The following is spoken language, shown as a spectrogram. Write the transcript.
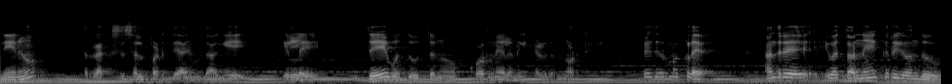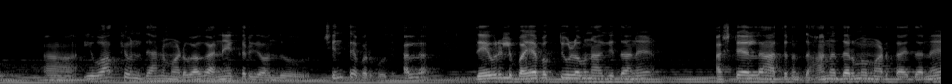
ನೀನು ರಕ್ಷಿಸಲ್ಪಡ್ತೀಯ ಎಂಬುದಾಗಿ ಇಲ್ಲಿ ದೇವದೂತನು ಕೊರ್ನೆಲನಿಗೆ ಹೇಳೋದನ್ನು ನೋಡ್ತೀವಿ. ದೇವ್ರ ಮಕ್ಕಳೇ, ಅಂದರೆ ಇವತ್ತು ಅನೇಕರಿಗೆ ಒಂದು ಈ ವಾಕ್ಯವನ್ನು ಧ್ಯಾನ ಮಾಡುವಾಗ ಅನೇಕರಿಗೆ ಒಂದು ಚಿಂತೆ ಬರ್ಬೋದು. ಅಲ್ಲ, ದೇವರಲ್ಲಿ ಭಯಭಕ್ತಿ ಉಳ್ಳವನಾಗಿದ್ದಾನೆ ಅಷ್ಟೇ ಅಲ್ಲ, ಆತನು ದಾನ ಧರ್ಮ ಮಾಡ್ತಾ ಇದ್ದಾನೆ.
